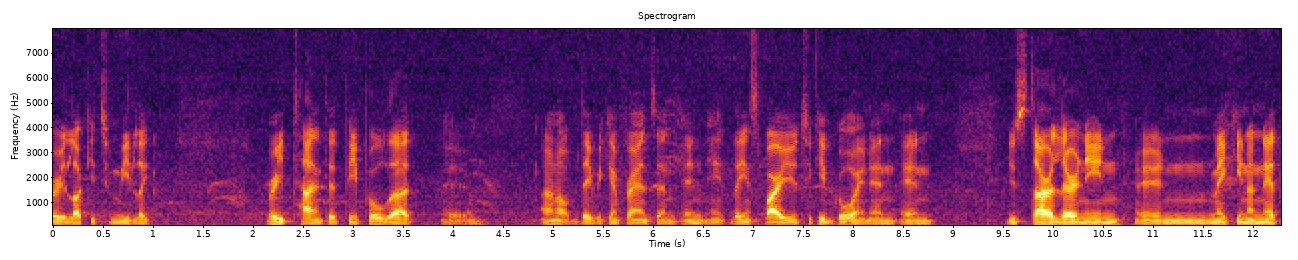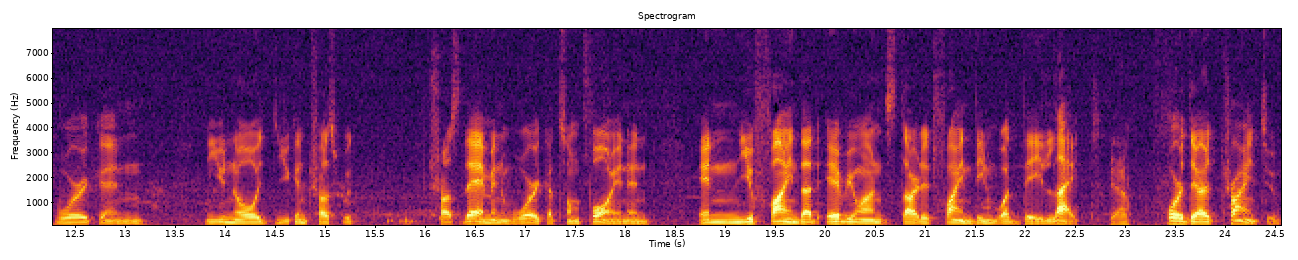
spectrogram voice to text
very lucky to meet like very talented people that um, I don't know. They became friends and, and, and they inspire you to keep going and and you start learning and making a network and you know you can trust with trust them and work at some point and and you find that everyone started finding what they liked Yeah. or they're trying to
